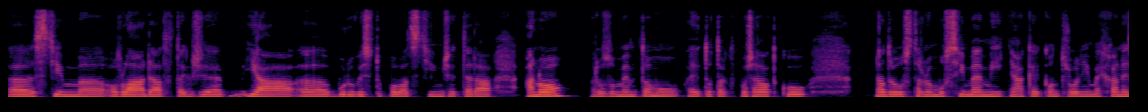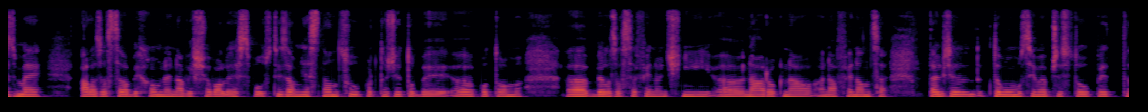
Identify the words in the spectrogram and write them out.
eh, s tím eh, ovládat. Takže já eh, budu vystupovat s tím, že teda ano, rozumím tomu a je to tak v pořádku, na druhou stranu musíme mít nějaké kontrolní mechanismy, ale zase, abychom nenavyšovali spousty zaměstnanců, protože to by eh, potom eh, byl zase finanční eh, nárok na, na finance. Takže k tomu musíme přistoupit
